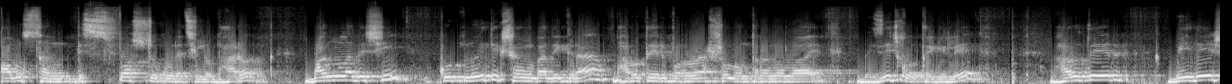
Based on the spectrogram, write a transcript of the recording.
অবস্থান স্পষ্ট করেছিল ভারত। বাংলাদেশি কূটনৈতিক সাংবাদিকরা ভারতের পররাষ্ট্র মন্ত্রণালয় ভিজিট করতে গেলে ভারতের বিদেশ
